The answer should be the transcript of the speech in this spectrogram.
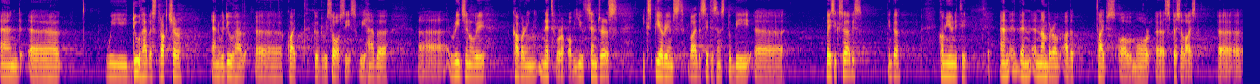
and uh, we do have a structure and we do have uh, quite good resources. We have a uh, regionally covering network of youth centers experienced by the citizens to be uh, basic service in the community and then a number of other types of more uh, specialized uh,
